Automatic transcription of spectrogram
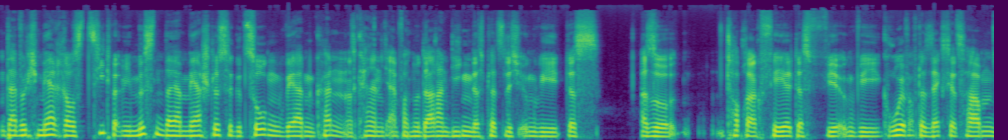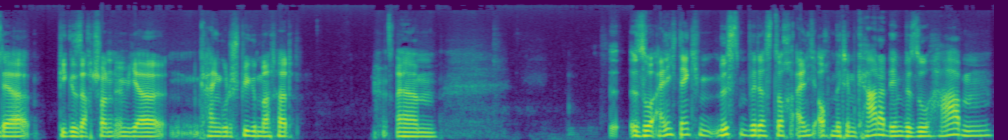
da wirklich mehr rauszieht, weil wir müssen da ja mehr Schlüsse gezogen werden können. Es kann ja nicht einfach nur daran liegen, dass plötzlich irgendwie das, also Toprak fehlt, dass wir irgendwie Gruev auf der 6 jetzt haben, der, wie gesagt, schon irgendwie ja kein gutes Spiel gemacht hat. Ähm, so eigentlich denke ich, müssten wir das doch eigentlich auch mit dem Kader, den wir so haben,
